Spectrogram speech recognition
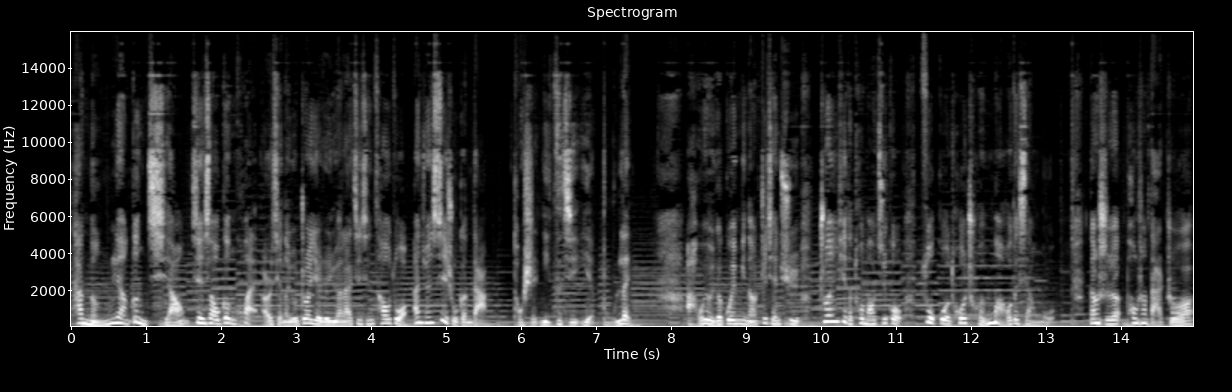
它能量更强，见效更快，而且呢由专业人员来进行操作，安全系数更大，同时你自己也不累。啊，我有一个闺蜜呢，之前去专业的脱毛机构做过脱唇毛的项目，当时碰上打折，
